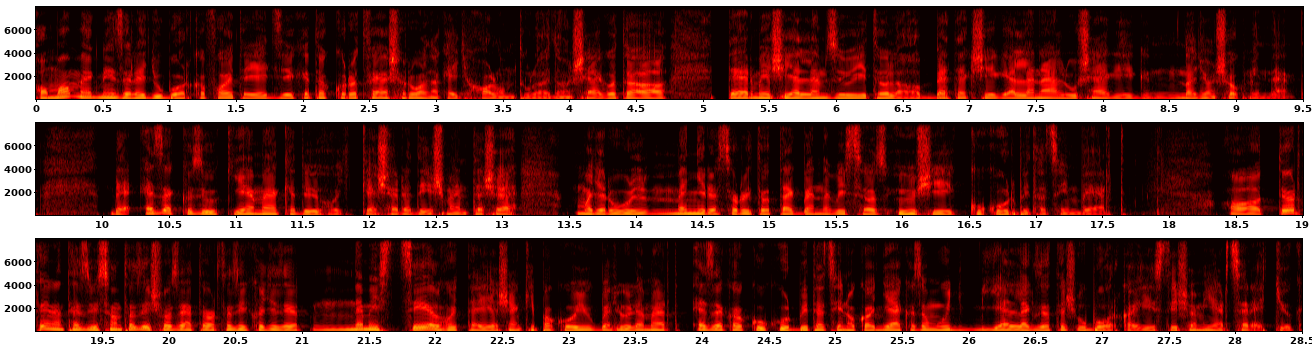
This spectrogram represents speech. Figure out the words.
Ha ma megnézel egy uborka fajta jegyzéket, akkor ott felsorolnak egy halom tulajdonságot, a termés jellemzőitől a betegség ellenállóságig nagyon sok mindent. De ezek közül kiemelkedő, hogy keseredésmentese. Magyarul mennyire szorították benne vissza az ősi kukurbita címvért. A történethez viszont az is hozzátartozik, hogy azért nem is cél, hogy teljesen kipakoljuk belőle, mert ezek a kukurbitacinok adják az amúgy jellegzetes uborka ízt is, amiért szeretjük.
